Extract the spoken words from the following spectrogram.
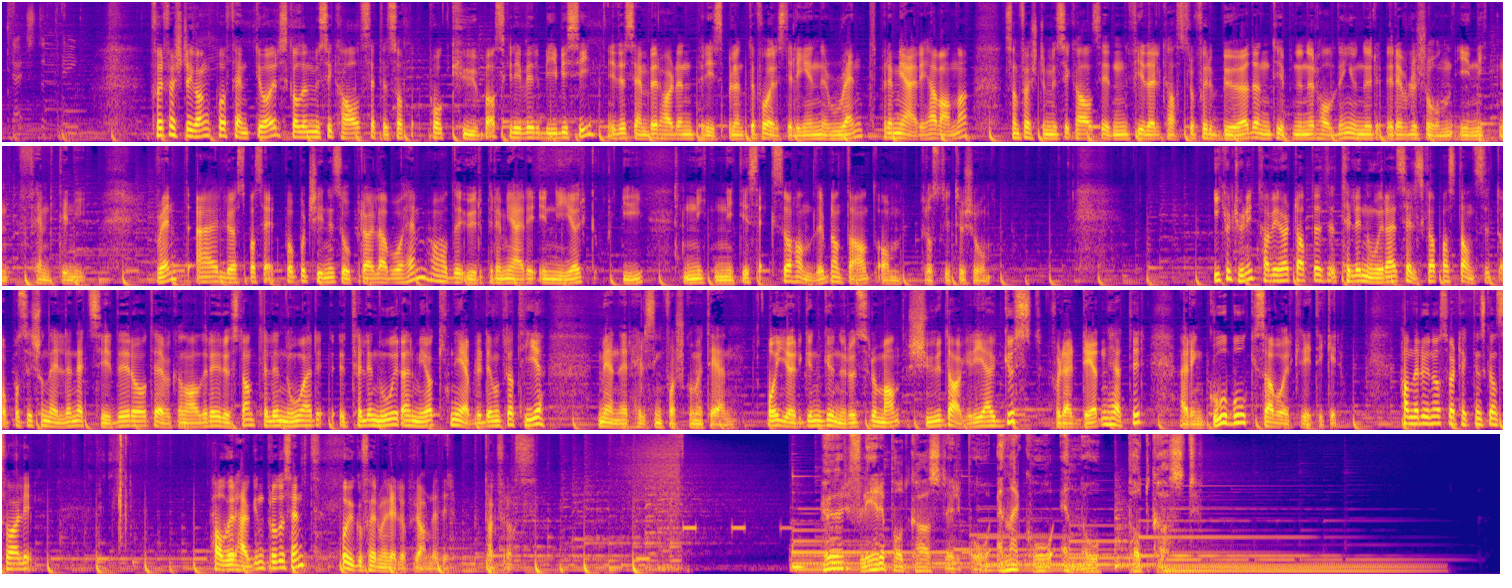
For første gang på 50 år skal en musikal settes opp på Cuba, skriver BBC. I desember har den prisbelønte forestillingen Rent premiere i Havanna, som første musikal siden Fidel Castro forbød denne typen underholdning under revolusjonen i 1959. Rent er løst basert på Puccinis opera La Bohème og hadde urpremiere i New York i 1996, og handler bl.a. om prostitusjon. I Kulturnytt har vi hørt at Telenor er et selskap har stanset opposisjonelle nettsider og TV-kanaler i Russland. Telenor Telenor er med og knebler demokratiet, mener Helsingforskomiteen. Og Jørgen Gunneruds roman 'Sju dager i august', for det er det den heter, er en god bok, sa vår kritiker. Hanne Lunås var teknisk ansvarlig. Halvor Haugen produsent, og Ugo Fermarello programleder. Takk for oss. Hør flere podkaster på nrk.no podkast.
